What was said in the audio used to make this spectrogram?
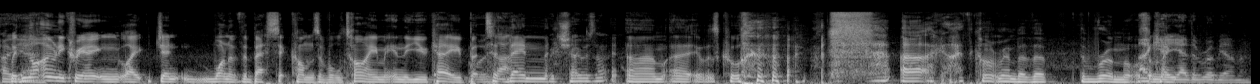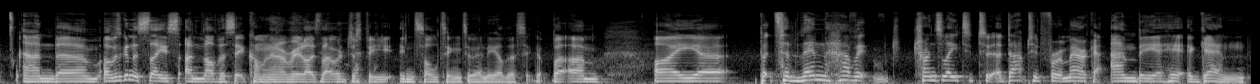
Oh, with yeah. not only creating like gen- one of the best sitcoms of all time in the UK, but to that? then Which show was that? um, uh, it was cool. uh, I can't remember the the room or something. Okay, yeah, the room. Yeah, I remember. And um, I was going to say another sitcom, and then I realised that would just be insulting to any other sitcom. But um, I. Uh, but to then have it translated to adapted for America and be a hit again,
